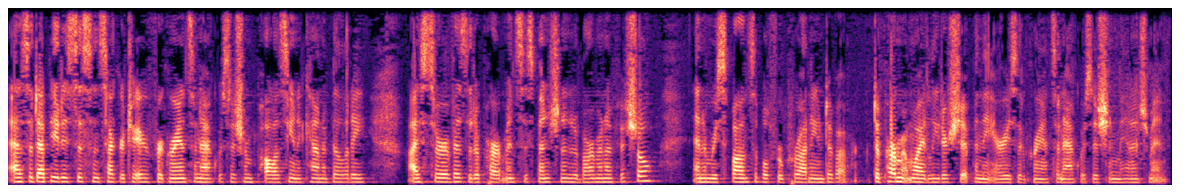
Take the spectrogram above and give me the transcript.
As the Deputy Assistant Secretary for Grants and Acquisition Policy and Accountability, I serve as the Department's suspension and debarment official and am responsible for providing department-wide leadership in the areas of grants and acquisition management.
